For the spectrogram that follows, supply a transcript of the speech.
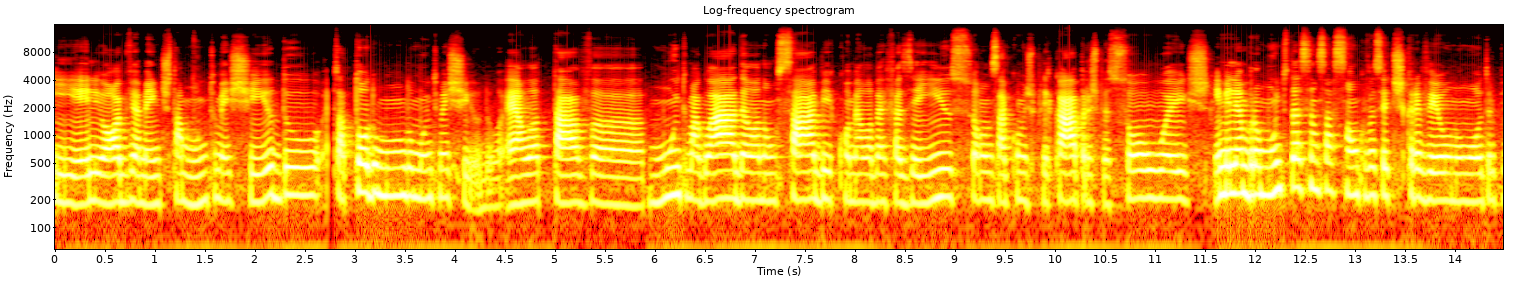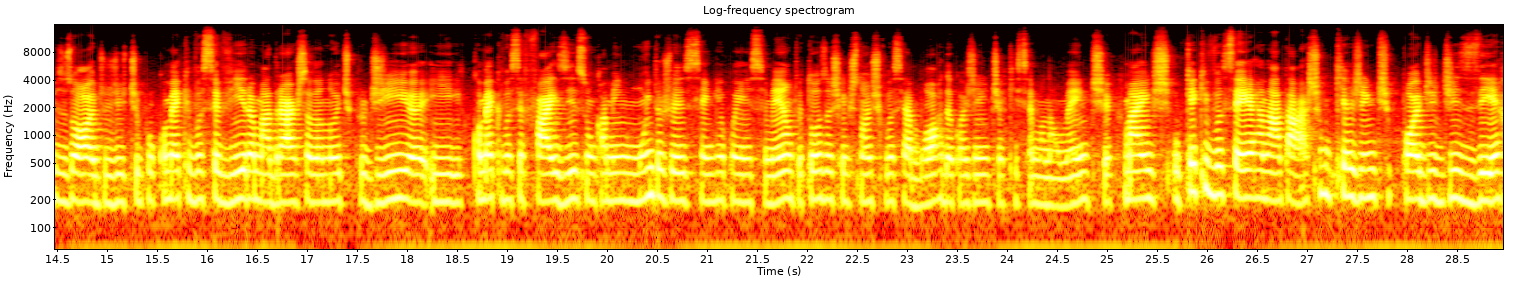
e ele, obviamente, está muito mexido. Está todo mundo muito mexido. Ela estava muito magoada, ela não sabe como ela vai fazer isso, ela não sabe como explicar para as pessoas. E me lembrou muito da sensação que você descreveu num outro episódio de tipo como é que você vira madrasta da noite pro dia dia e como é que você faz isso, um caminho muitas vezes sem reconhecimento e todas as questões que você aborda com a gente aqui semanalmente. Mas o que que você e a Renata acham que a gente pode dizer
